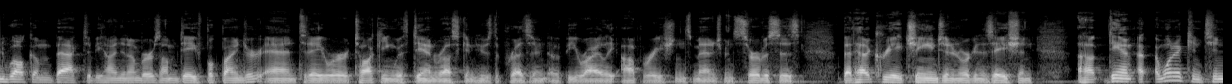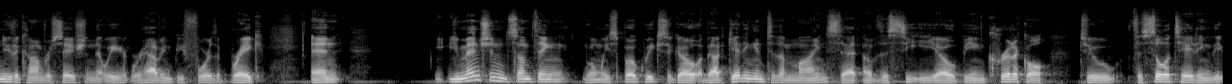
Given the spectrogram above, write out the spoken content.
And welcome back to Behind the Numbers. I'm Dave Bookbinder, and today we're talking with Dan Ruskin, who's the president of B. Riley Operations Management Services, about how to create change in an organization. Uh, Dan, I, I, want to continue the conversation that we were having before the break. And you mentioned something when we spoke weeks ago about getting into the mindset of the CEO being critical to facilitating the,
